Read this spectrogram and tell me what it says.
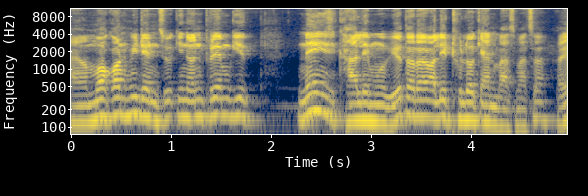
म कन्फिडेन्ट छु किनभने प्रेम गीत नै खाले मुभी हो तर अलिक ठुलो क्यानभासमा छ है?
